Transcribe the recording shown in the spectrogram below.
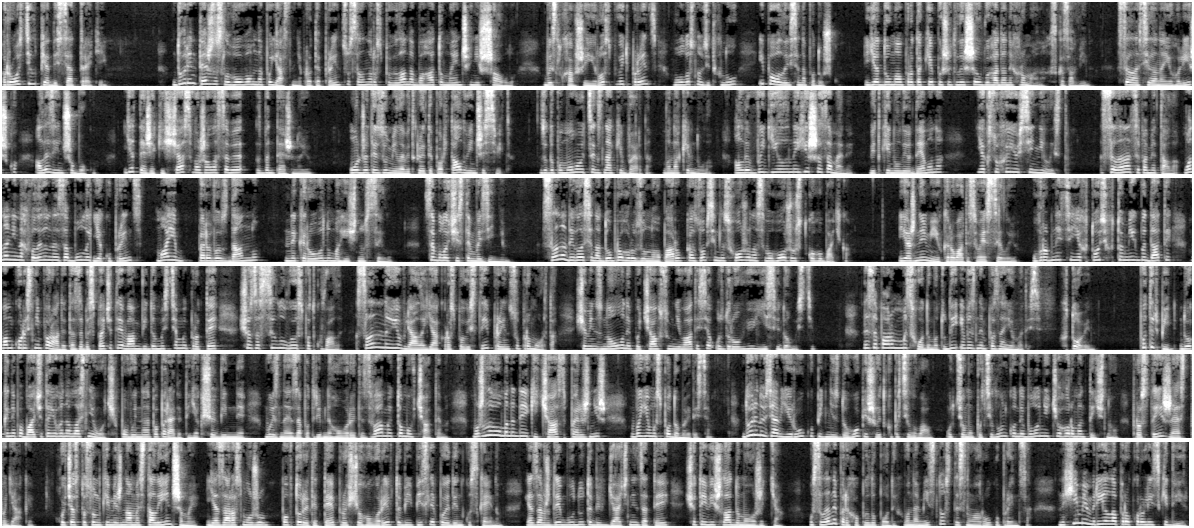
Розділ 53 Дорін теж заслуговував на пояснення, проте принцу Селена розповіла набагато менше, ніж Шаулу. Вислухавши її розповідь, принц голосно зітхнув і повалився на подушку. Я думав, про таке пишуть лише у вигаданих романах, сказав він. Селена сіла на його ліжко, але з іншого боку. Я теж якийсь час вважала себе збентеженою. Отже, ти зуміла відкрити портал в інший світ. За допомогою цих знаків Верда вона кивнула. Але ви діяли не гірше за мене, відкинули демона, як сухий осінній лист. Селена це пам'ятала. Вона ні на хвилину не забула, яку принц має первозданну, некеровану магічну силу. Це було чистим везінням. Селена дивилася на доброго розумного парубка, зовсім не схожого на свого жорсткого батька. Я ж не вмію керувати своєю силою. У гробниці є хтось, хто міг би дати вам корисні поради та забезпечити вам відомостями про те, що за силу ви успадкували. Селена не уявляла, як розповісти принцу про Морта, що він знову не почав сумніватися у здоров'ю її свідомості. Незабаром ми сходимо туди, і ви з ним познайомитесь. Хто він? Потерпіть, доки не побачите його на власні очі, повинна попередити. Якщо він не визнає за потрібне говорити з вами, то мовчатиме. Можливо, у мене деякий час, перш ніж ви йому сподобаєтеся. Дорін узяв її руку, підніс до губ і швидко поцілував. У цьому поцілунку не було нічого романтичного, простий жест подяки. Хоча стосунки між нами стали іншими, я зараз можу повторити те, про що говорив тобі після поєдинку з Кейном. Я завжди буду тобі вдячний за те, що ти війшла до мого життя. У Селени перехопило подих, вона міцно стиснула руку принца. Нехімія мріяла про королівський двір,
